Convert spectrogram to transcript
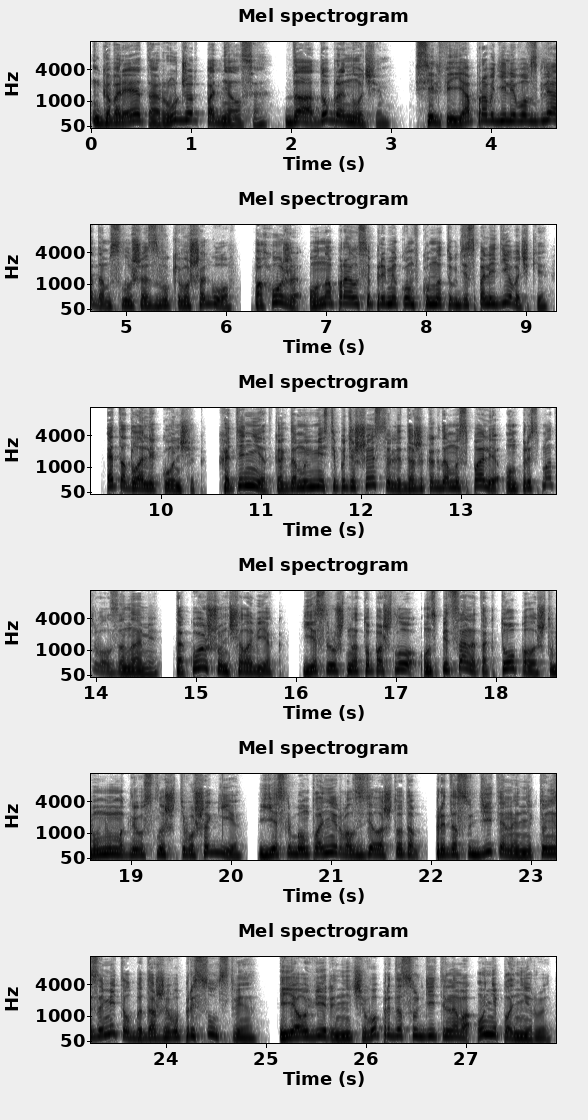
Говоря это, Руджерд поднялся. Да, доброй ночи. Сильфи и я проводили его взглядом, слушая звук его шагов. Похоже, он направился прямиком в комнату, где спали девочки. Это Длаликончик. Хотя нет, когда мы вместе путешествовали, даже когда мы спали, он присматривал за нами. Такой уж он человек. Если уж на то пошло, он специально так топал, чтобы мы могли услышать его шаги. Если бы он планировал сделать что-то предосудительное, никто не заметил бы даже его присутствие. И я уверен, ничего предосудительного он не планирует.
